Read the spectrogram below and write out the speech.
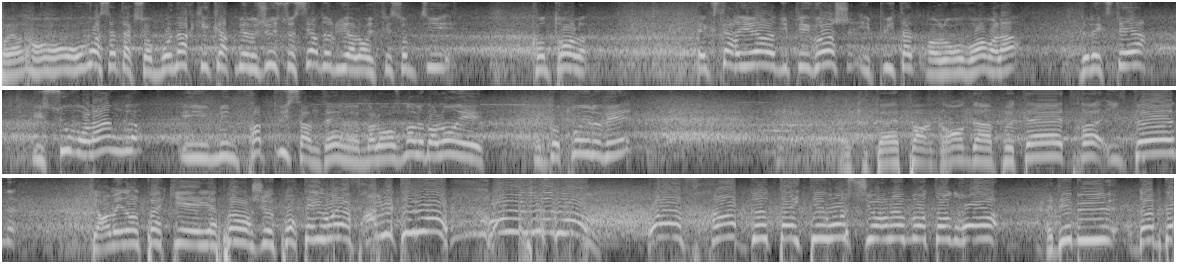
on, voit cette action. Bonnard qui écarte bien le jeu. Il se sert de lui. Alors il fait son petit contrôle extérieur du pied gauche et puis on le revoit voilà de l'extérieur. Il s'ouvre l'angle il met une frappe puissante hein. malheureusement le ballon est un peu trop élevé. Récupéré par Grandin peut-être. Hilton qui remet dans le paquet. Il n'y a pas hors-jeu pour Théo. La frappe de Théo. Oh oh, la frappe de Théo sur le montant droit. Début d'Obda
